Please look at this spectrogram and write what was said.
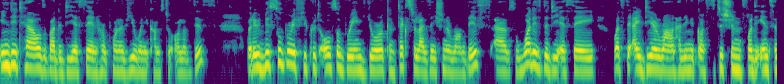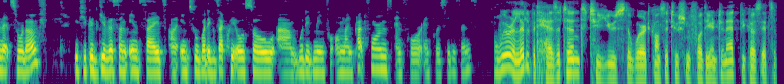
in details about the DSA and her point of view when it comes to all of this. But it would be super if you could also bring your contextualization around this. Uh, so, what is the DSA? What's the idea around having a constitution for the internet, sort of? If you could give us some insights uh, into what exactly also um, would it mean for online platforms and for and for citizens. We're a little bit hesitant to use the word constitution for the internet because it's a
